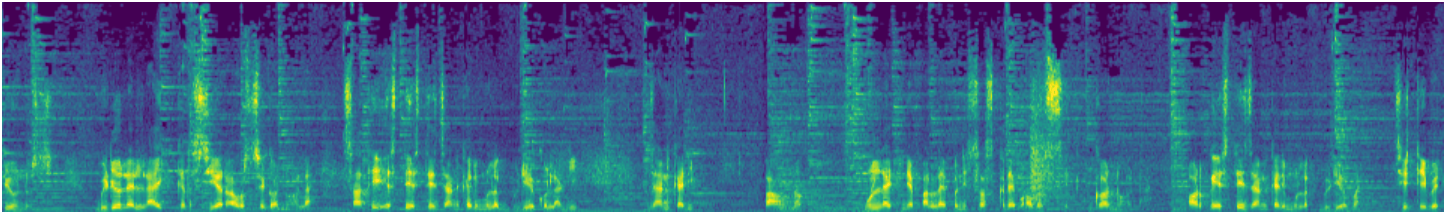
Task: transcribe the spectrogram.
पिउनुहोस्। भिडियोलाई लाइक र सेयर अवश्य गर्नुहोला। साथै यस्तै यस्तै जानकारीमूलक भिडियोको लागि जानकारी पाउन मुनलाइट नेपाललाई पनि सब्सक्राइब अवश्य गर्नुहोला। अर्को यस्तै जानकारीमूलक भिडियोमा छिट्टै भेट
